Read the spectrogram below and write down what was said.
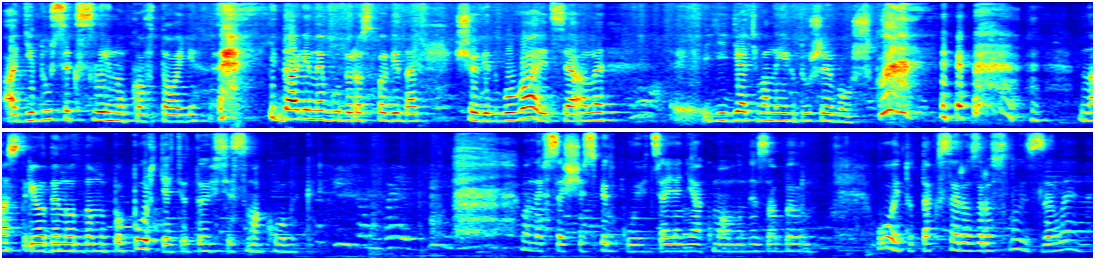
а дідусик слину ковтає. І далі не буду розповідати, що відбувається, але е, їдять вони їх дуже важко. Настрій один одному попортять, ото й всі смаколики. Вони все ще спілкуються, я ніяк маму не заберу. Ой, тут так все розрослось, зелене.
